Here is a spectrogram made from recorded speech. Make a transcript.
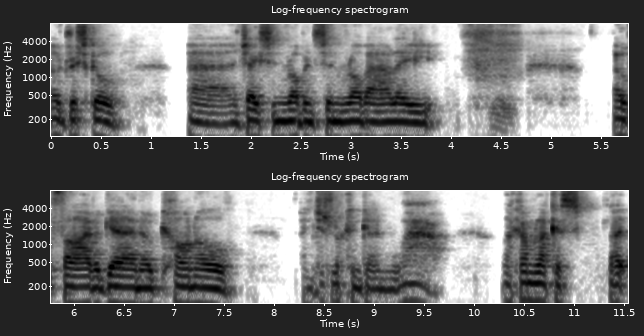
O'Driscoll, uh, Jason Robinson, Rob Howley, 05 again, O'Connell, and just looking going, wow. Like I'm like a, like,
